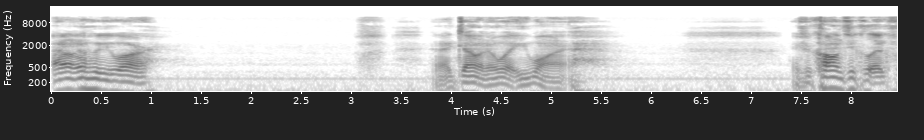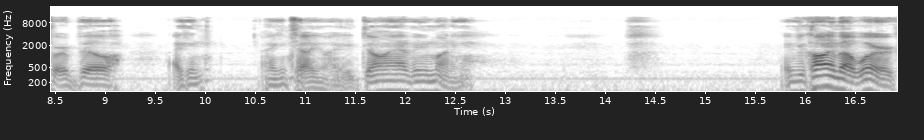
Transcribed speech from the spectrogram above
I don't know who you are, and I don't know what you want. If you're calling to collect for a bill, I can, I can tell you I don't have any money. If you're calling about work,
